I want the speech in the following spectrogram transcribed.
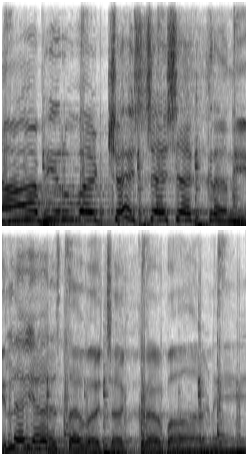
नाभिर्वक्षश्च शक्रनिलयस्तव चक्रवाणे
